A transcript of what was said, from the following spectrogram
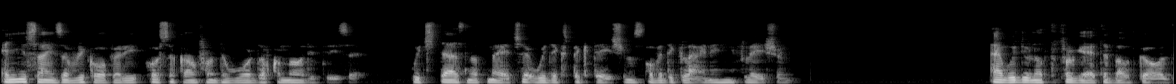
and new signs of recovery also come from the world of commodities, eh, which does not match eh, with expectations of a decline in inflation. And we do not forget about gold.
